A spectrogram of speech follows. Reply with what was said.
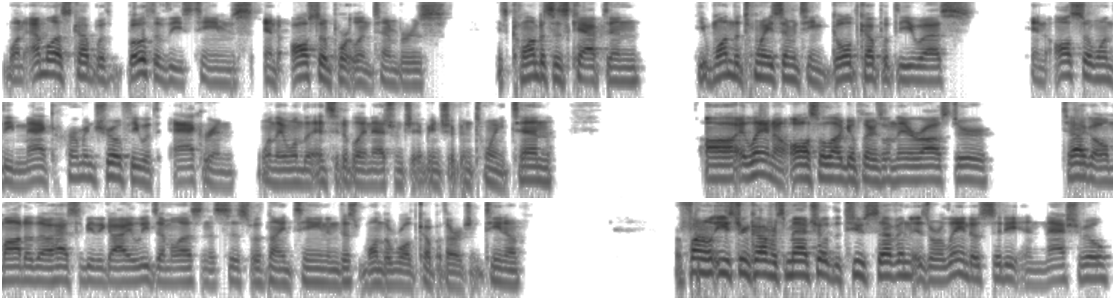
won MLS Cup with both of these teams and also Portland Timbers. He's Columbus's captain. He won the 2017 Gold Cup with the U.S. and also won the Mac Hermann Trophy with Akron when they won the NCAA National Championship in 2010. Uh, Atlanta, also a lot of good players on their roster. Thiago Almada, though, has to be the guy who leads MLS in assists with 19 and just won the World Cup with Argentina. Our final Eastern Conference matchup, the 2 7, is Orlando City and Nashville.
